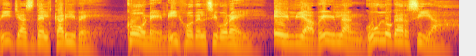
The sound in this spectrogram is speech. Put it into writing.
Maravillas del Caribe, con el hijo del Siboney, Eliabel Angulo García.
